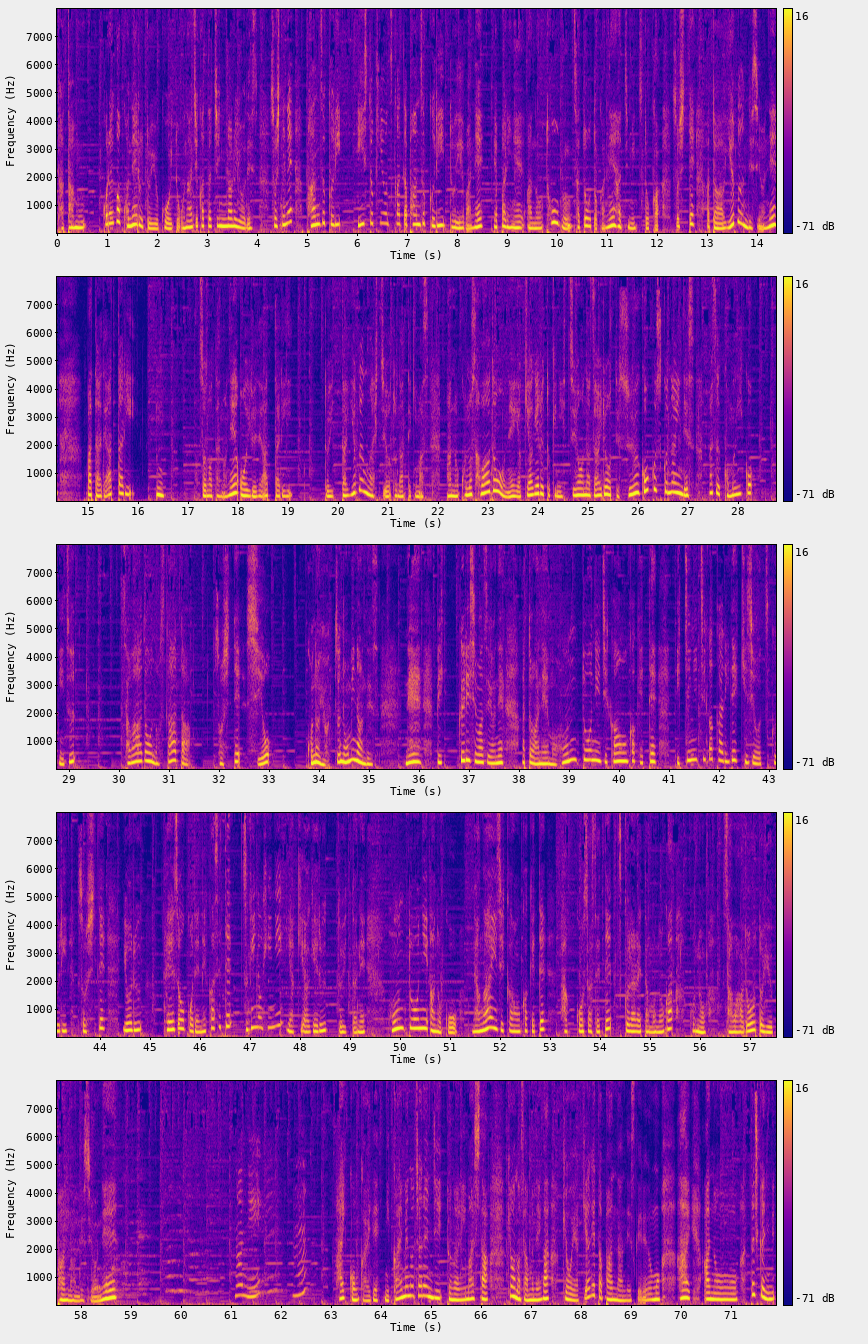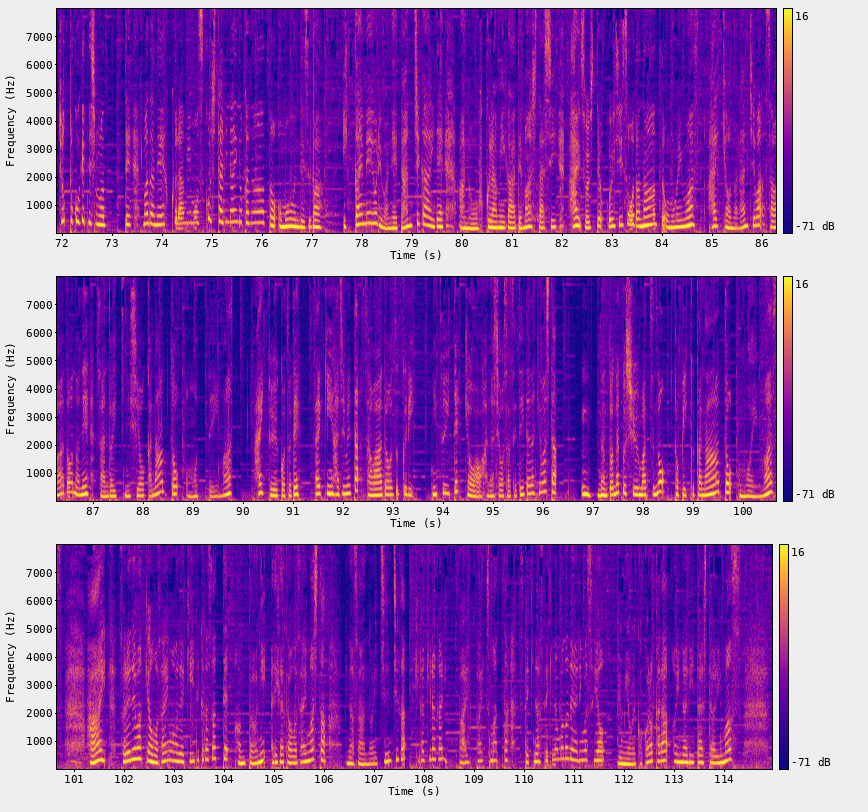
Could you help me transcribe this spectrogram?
畳むこれがこねるという行為と同じ形になるようです。そしてねパン作りイースト菌を使ったパン作りといえばねやっぱりねあの糖分砂糖とかね蜂蜜とかそしてあとは油分ですよね。バターであったりうんその他のねオイルであったりといった油分が必要となってきます。あのこのサワードをね焼き上げる時に必要な材料ってすごく少ないんです。まず小麦粉水サワードーのスターターそして塩。この4つのみなんです。ねびっくりしますよね。あとはねもう本当に時間をかけて1日がかりで生地を作りそして夜冷蔵庫で寝かせて次の日に焼き上げるといったね本当にあのこう長い時間をかけて発酵させて作られたものがこのサワードーというパンなんですよね。何？ん？はい今回で2回目のチャレンジとなりました。今日のサムネが今日焼き上げたパンなんですけれども。はいあのー、確かにねちょっと焦げてしまってまだね膨らみも少し足りないのかなと思うんですが1回目よりはね段違いであの膨らみが出ましたしはいそして美味しそうだなと思います。はい今日のランチはサワードーのねサンドイッチにしようかなと思っています。はいということで最近始めたサワードー作りについて今日はお話をさせていただきましたうん、なんとなく週末のトピックかなと思います。はい。それでは今日も最後まで聞いてくださって本当にありがとうございました。皆さんの一日がキラキラがいっぱいいっぱい詰まった素敵な素敵なものでありますよう、弓嫁心からお祈りいたしております。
